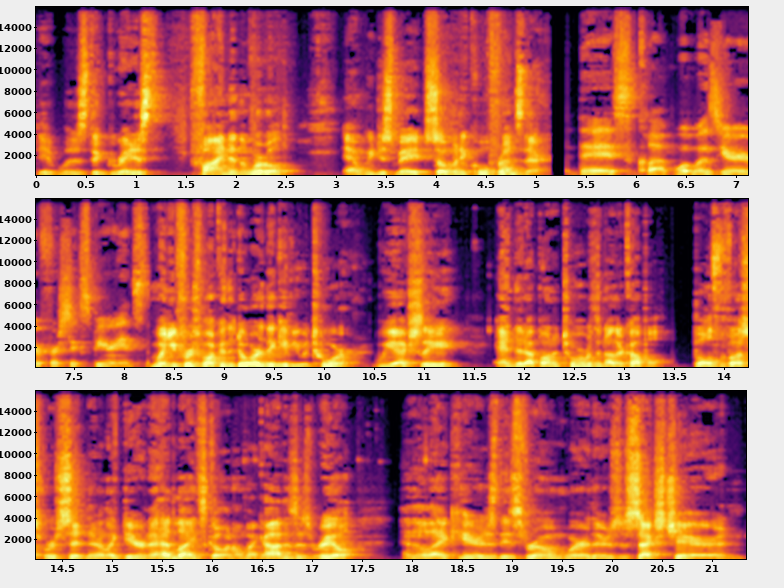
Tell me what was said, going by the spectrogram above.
It was the greatest find in the world. And we just made so many cool friends there. This club, what was your first experience? When you first walk in the door, they give you a tour. We actually ended up on a tour with another couple. Both of us were sitting there like deer in the headlights going, oh my God, is this real? and they're like, here's this room where there's a sex chair and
